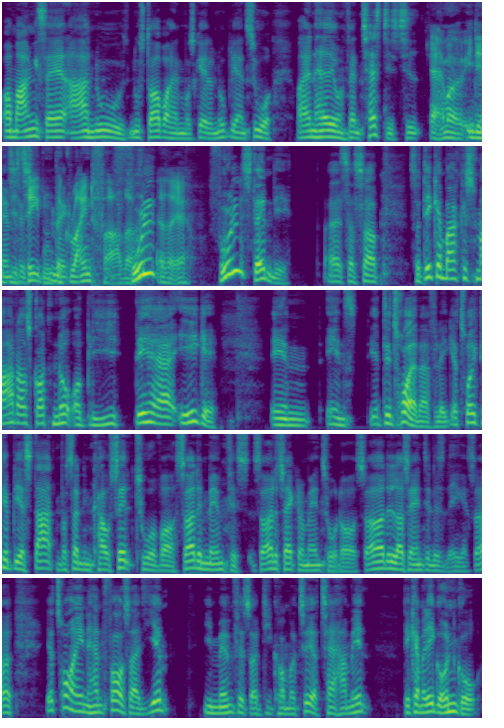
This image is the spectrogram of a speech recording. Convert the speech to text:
og mange sagde, at ah, nu, nu stopper han måske, eller nu bliver han sur, og han havde jo en fantastisk tid. Ja, han var jo identiteten, Memphis. the grindfather. Fuld, altså, ja. Fuldstændig. Altså, så, så det kan Marcus Smart også godt nå at blive. Det her er ikke en, en, det tror jeg i hvert fald ikke. Jeg tror ikke, det bliver starten på sådan en karuseltur, hvor så er det Memphis, så er det Sacramento et år, så er det Los Angeles Lakers. Så jeg tror egentlig, han får sig et hjem i Memphis, og de kommer til at tage ham ind. Det kan man ikke undgå.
